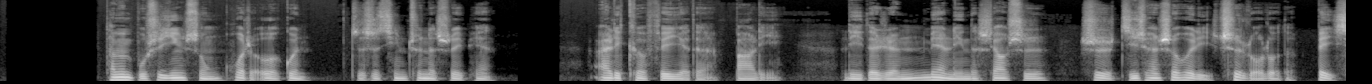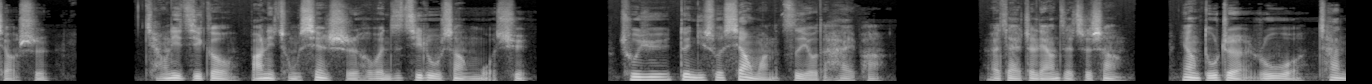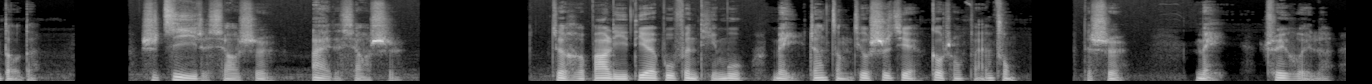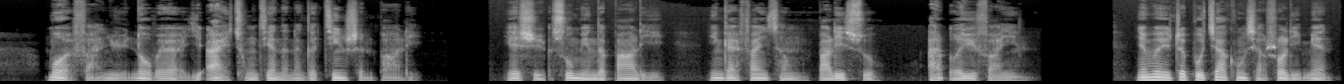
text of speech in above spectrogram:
他们不是英雄或者恶棍，只是青春的碎片。埃里克菲耶的《巴黎》里的人面临的消失，是极权社会里赤裸裸的被消失。强力机构把你从现实和文字记录上抹去。出于对你所向往的自由的害怕，而在这两者之上，让读者如我颤抖的，是记忆的消失，爱的消失。这和巴黎第二部分题目“美将拯救世界”构成反讽的是，美摧毁了莫尔凡与诺维尔以爱重建的那个精神巴黎。也许书名的“巴黎”应该翻译成“巴黎苏”。按俄语发音，因为这部架空小说里面，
